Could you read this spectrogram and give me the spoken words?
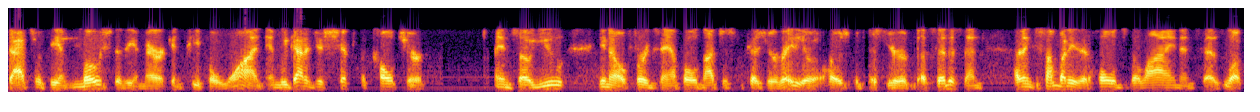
that's what the most of the American people want, and we got to just shift the culture. And so you, you know, for example, not just because you're a radio host, but just you're a citizen. I think somebody that holds the line and says, "Look,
